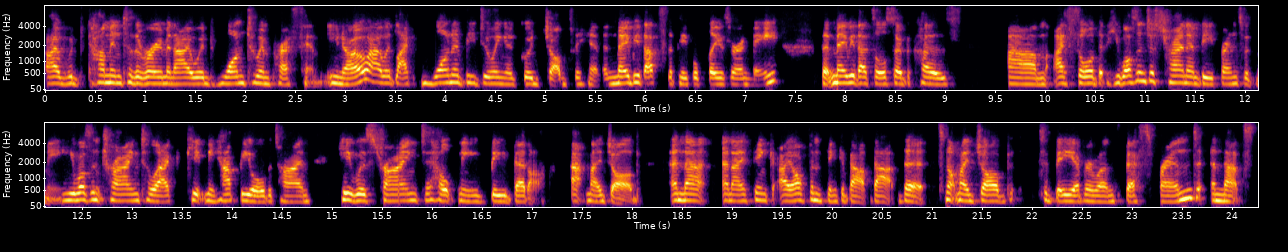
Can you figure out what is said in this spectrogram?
I would come into the room and I would want to impress him. You know, I would like want to be doing a good job for him. And maybe that's the people pleaser in me, but maybe that's also because um, I saw that he wasn't just trying to be friends with me. He wasn't trying to like keep me happy all the time. He was trying to help me be better at my job. And that, and I think I often think about that, that it's not my job to be everyone's best friend. And that's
